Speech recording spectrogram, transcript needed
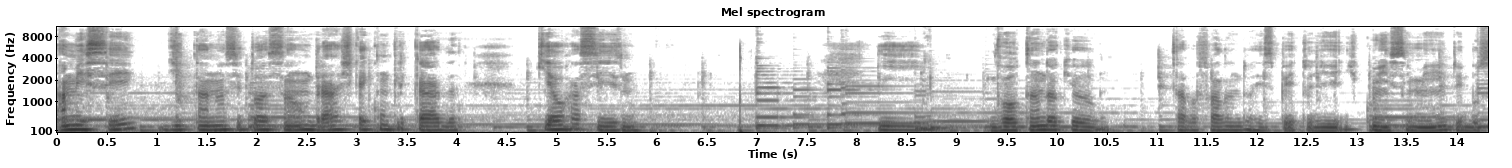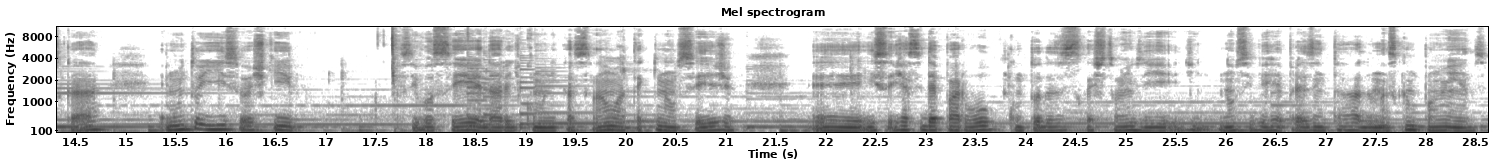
a mercê de estar tá numa situação drástica e complicada. que é o racismo. E voltando ao que eu estava falando a respeito de, de, conhecimento e buscar, é muito isso. Eu acho que se você é da área de comunicação, até que não seja, é, e você já se deparou com todas as questões de, de não se ver representado nas campanhas,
